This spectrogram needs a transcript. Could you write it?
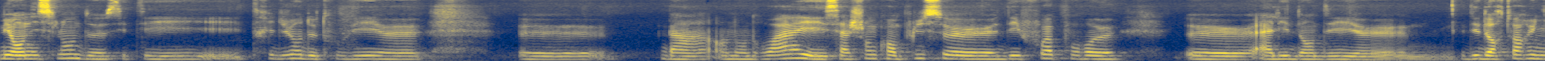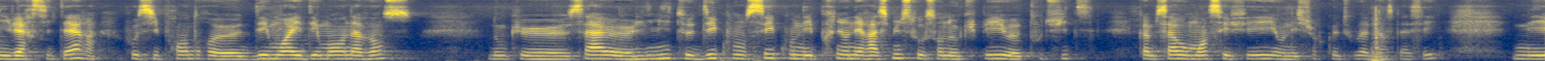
Mais en Islande, c'était très dur de trouver ben, un endroit. Et sachant qu'en plus, des fois, pour euh, aller dans des, euh, dortoirs universitaires. Il faut s'y prendre euh, des mois et des mois en avance. Donc ça, limite, dès qu'on sait qu'on est pris en Erasmus, il faut s'en occuper tout de suite. Comme ça, au moins, c'est fait et on est sûr que tout va bien se passer. Mais,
